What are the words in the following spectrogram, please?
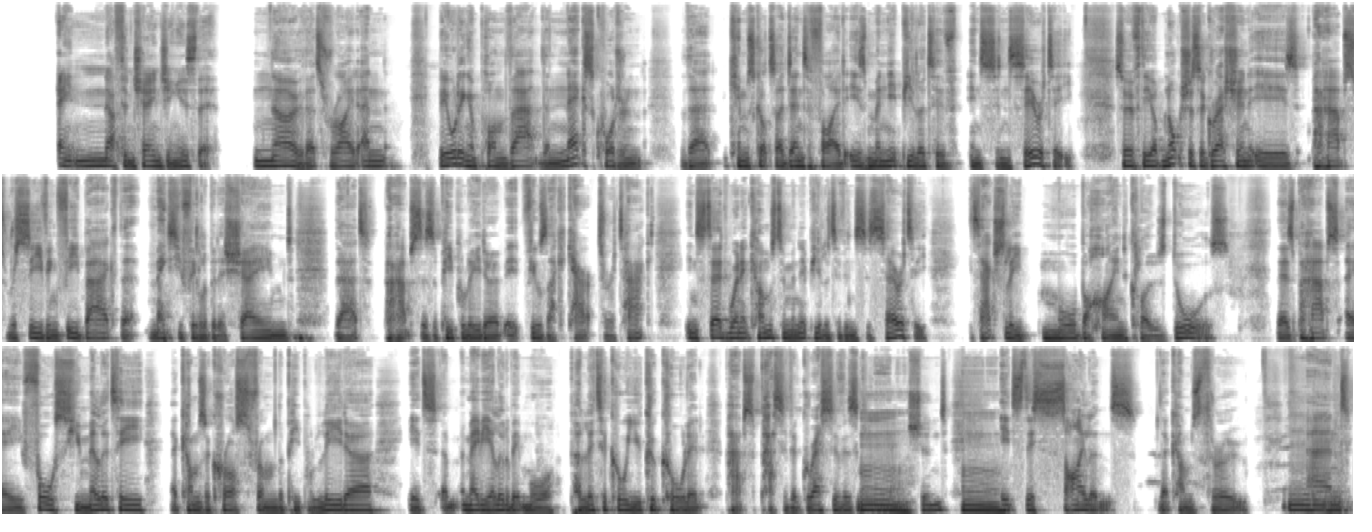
ain't nothing changing, is there? No, that's right. And building upon that, the next quadrant that Kim Scott's identified is manipulative insincerity. So if the obnoxious aggression is perhaps receiving feedback that makes you feel a bit ashamed, that perhaps as a people leader, it feels like a character attack. Instead, when it comes to manipulative insincerity, it's actually more behind closed doors. There's perhaps a false humility that comes across from the people leader. It's um, maybe a little bit more political. You could call it perhaps passive aggressive, as mm. mentioned. Mm. It's this silence that comes through. Mm. And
